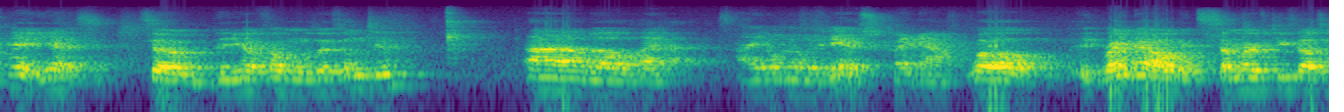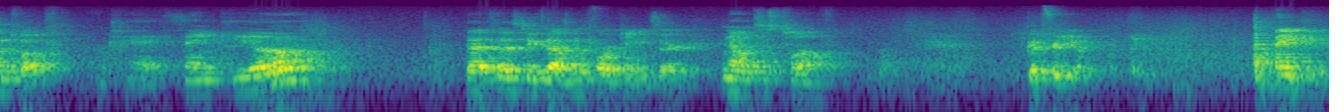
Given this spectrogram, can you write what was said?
Okay, yes. So, did you have problems with this one too? Uh, well, I I don't know what it is right now. Well, it, right now it's summer of 2012. Okay, thank you. That says 2014, sir. No, it says 12. Good for you. Thank you.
